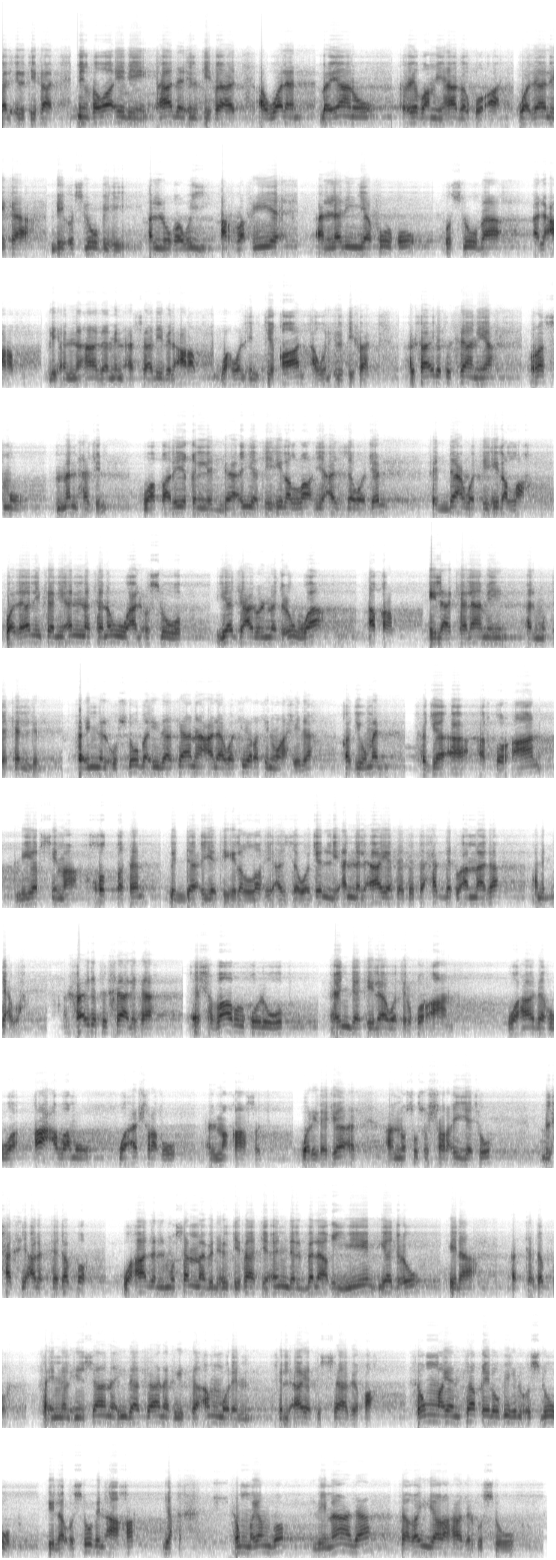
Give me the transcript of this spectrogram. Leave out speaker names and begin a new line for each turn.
الالتفات. من فوائد هذا الالتفات أولا بيان عظم هذا القرآن وذلك بأسلوبه اللغوي الرفيع الذي يفوق أسلوب العرب لأن هذا من أساليب العرب وهو الانتقال أو الالتفات. الفائدة الثانية رسم منهج وطريق للداعية إلى الله عز وجل في الدعوة إلى الله. وذلك لأن تنوع الأسلوب يجعل المدعو أقرب إلى كلام المتكلم فإن الأسلوب إذا كان على وتيرة واحدة قد يمل. فجاء القرآن ليرسم خطة للداعية إلى الله عز وجل لأن الآية تتحدث عن ماذا؟ عن الدعوة. الفائدة الثالثة إحضار القلوب عند تلاوة القرآن. وهذا هو أعظم وأشرف المقاصد. ولذا جاءت النصوص الشرعية بالحث على التدبر وهذا المسمى بالالتفات عند البلاغيين يدعو إلى التدبر. فإن الإنسان إذا كان في تأمل في الآية السابقة ثم ينتقل به الأسلوب إلى أسلوب آخر يقف ثم ينظر لماذا تغير هذا الأسلوب.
